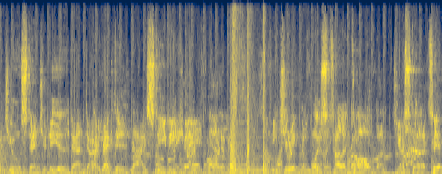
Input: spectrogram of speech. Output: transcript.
Produced, engineered, and directed by Stevie K. Farnaby. Featuring the voice talent of Jester Tim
